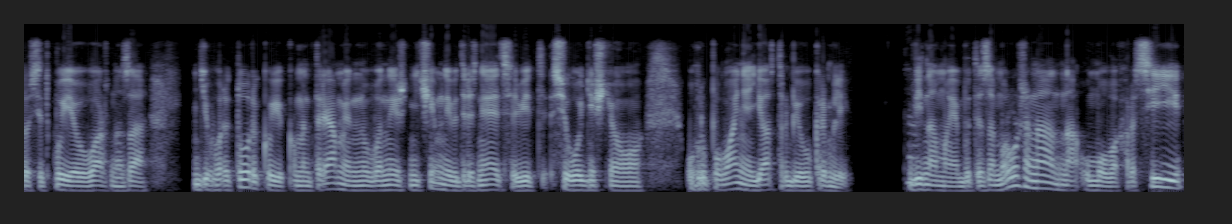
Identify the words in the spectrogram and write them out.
хто слідкує уважно за його риторикою, коментарями, ну вони ж нічим не відрізняються від сьогоднішнього угрупування ястребів у Кремлі. Так. Війна має бути заморожена на умовах Росії,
